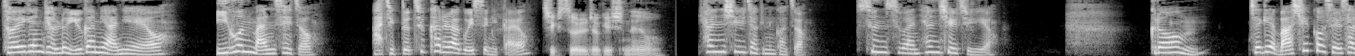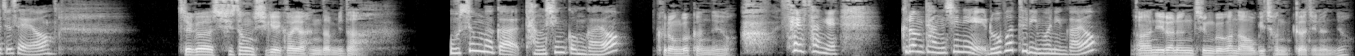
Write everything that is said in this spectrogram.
저에겐 별로 유감이 아니에요. 이혼 만세죠. 아직도 축하를 하고 있으니까요. 직설적이시네요. 현실적인 거죠. 순수한 현실주의요. 그럼 제게 마실 것을 사주세요. 제가 시상식에 가야 한답니다. 우승마가 당신 건가요? 그런 것 같네요. 세상에. 그럼 당신이 로버트 리먼인가요? 아니라는 증거가 나오기 전까지는요.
